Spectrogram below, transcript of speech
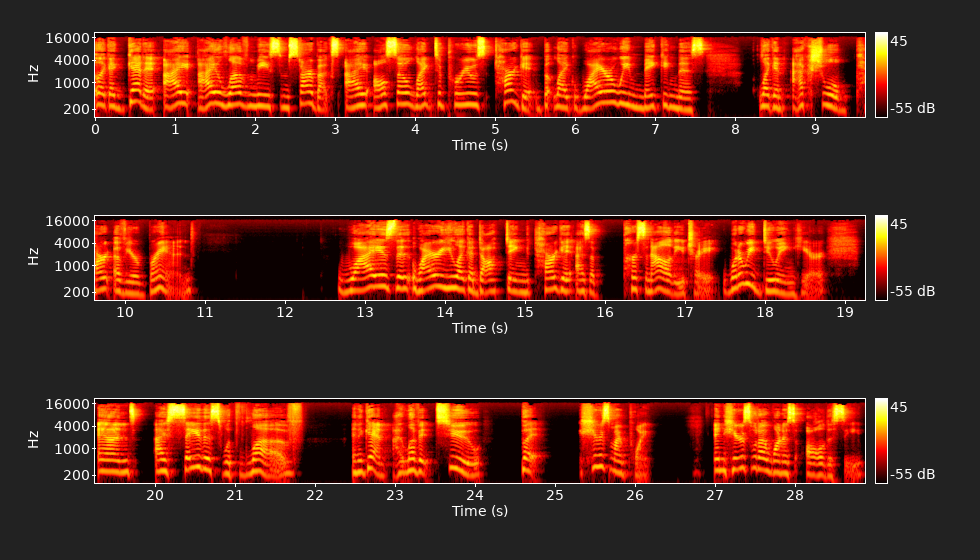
Like i get it. I i love me some starbucks. I also like to peruse target. But like why are we making this like an actual part of your brand why is this why are you like adopting target as a personality trait? What are we doing here? And i say this with love and again i love it too but here's my point and here's what i want us all to see.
